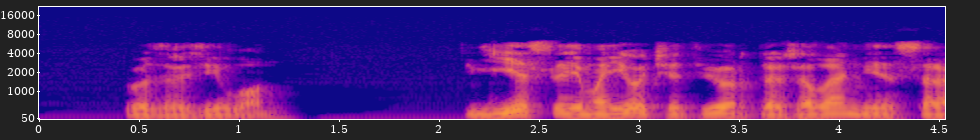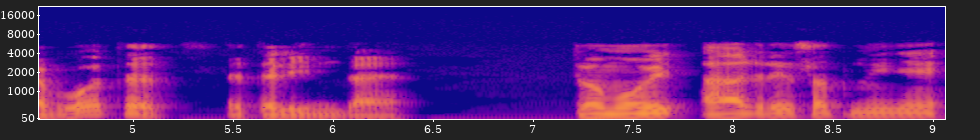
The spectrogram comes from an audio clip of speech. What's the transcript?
— возразил он. — Если мое четвертое желание сработает, это Линда, то мой адрес отныне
